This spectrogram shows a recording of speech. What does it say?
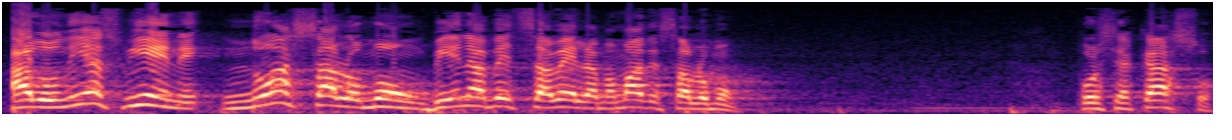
Adonías viene no a Salomón, viene a Betsabé, la mamá de Salomón. Por si acaso,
